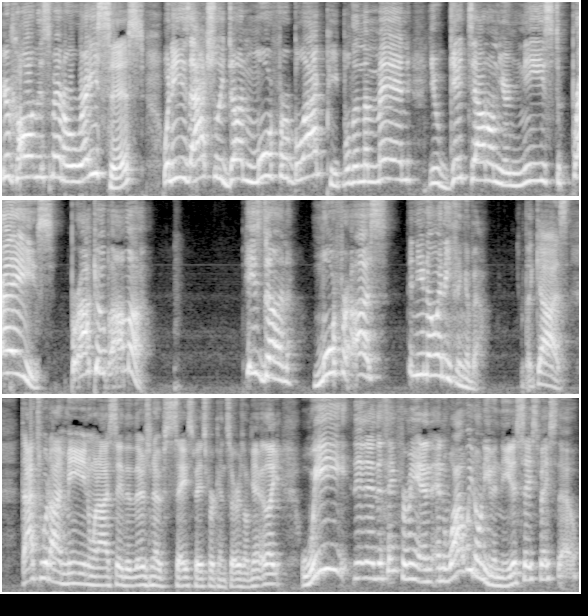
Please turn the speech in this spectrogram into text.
you're calling this man a racist when he's actually done more for black people than the man you get down on your knees to praise barack obama He's done more for us than you know anything about. But guys, that's what I mean when I say that there's no safe space for conservatives on game. Like we, the, the thing for me, and, and why we don't even need a safe space though,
